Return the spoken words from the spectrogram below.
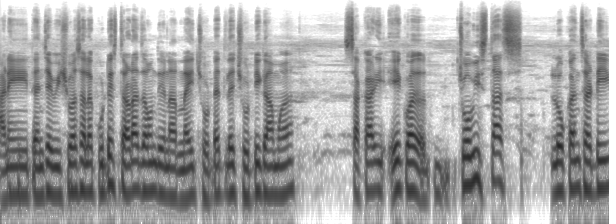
आणि त्यांच्या विश्वासाला कुठेच तडा जाऊन देणार नाही. छोट्यातले छोटी कामं सकाळी एक वा चोवीस तास लोकांसाठी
